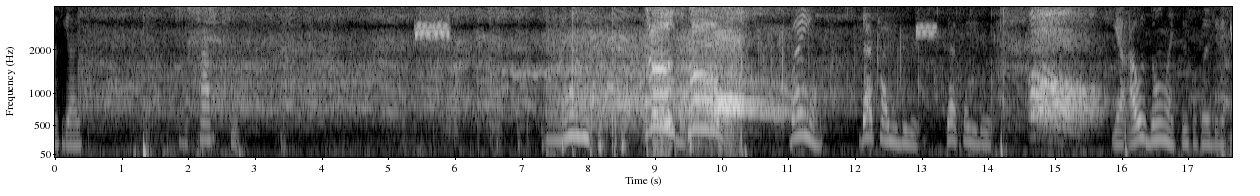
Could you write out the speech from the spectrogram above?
This, guys. You have to. What a miss. Yes, go! Bam! That's how you do it. That's how you do it. Yeah, I was doing like this, that's why I didn't make it.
